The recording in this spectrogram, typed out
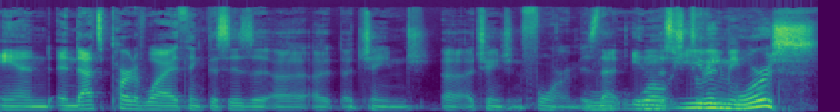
and and that's part of why i think this is a a, a change uh, a change in form is that in well, the streaming even more, world-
